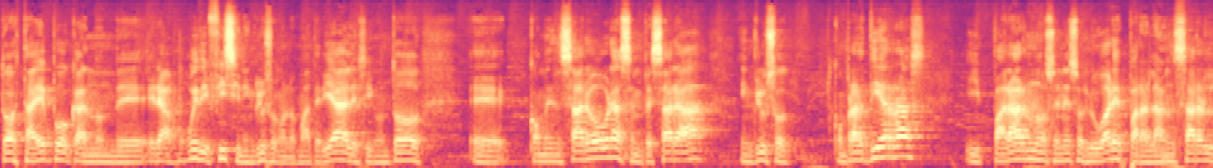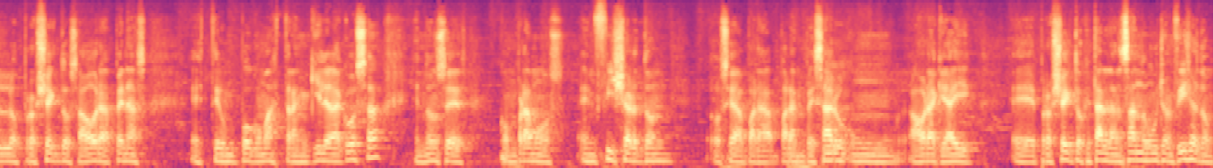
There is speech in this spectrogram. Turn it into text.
toda esta época en donde era muy difícil, incluso con los materiales y con todo, eh, comenzar obras, empezar a incluso comprar tierras y pararnos en esos lugares para lanzar los proyectos ahora apenas esté un poco más tranquila la cosa. Entonces compramos en Fisherton, o sea, para, para empezar un, ahora que hay eh, proyectos que están lanzando mucho en Fisherton,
